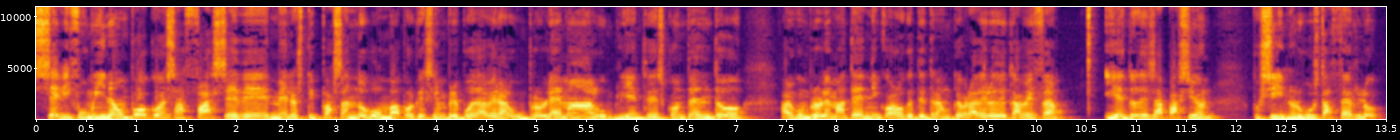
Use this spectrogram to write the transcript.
se difumina un poco esa fase de me lo estoy pasando bomba porque siempre puede haber algún problema, algún cliente descontento, algún problema técnico, algo que te trae un quebradero de cabeza y entonces esa pasión, pues sí, nos gusta hacerlo,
